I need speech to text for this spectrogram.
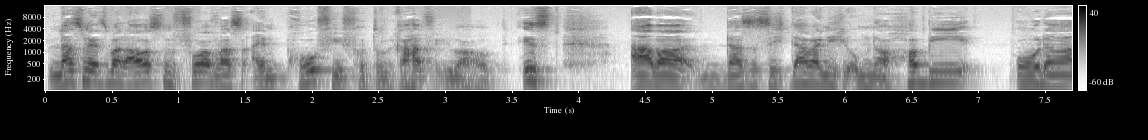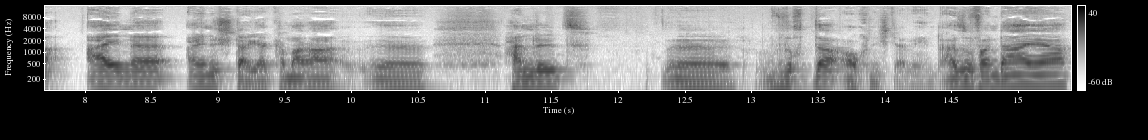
Lassen wir jetzt mal außen vor, was ein Profifotograf überhaupt ist, aber dass es sich dabei nicht um eine Hobby oder eine Einsteigerkamera äh, handelt, äh, wird da auch nicht erwähnt. Also von daher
